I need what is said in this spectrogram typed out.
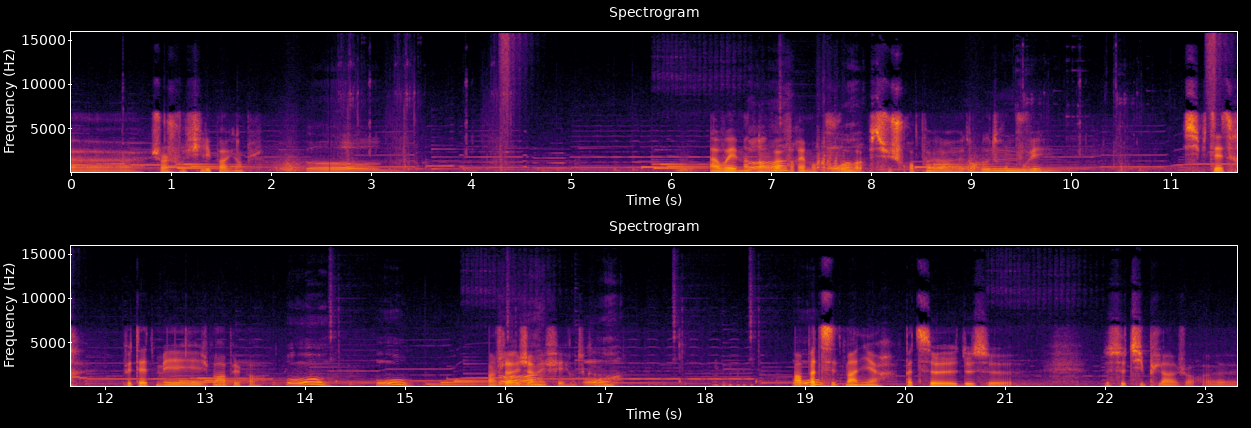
Euh, Change-vous le filet par exemple. Oh. Ah ouais, maintenant on va vraiment pouvoir. Oh. Parce que je crois pas euh, dans l'autre on pouvait. Hmm. Si peut-être. Peut-être, mais je me rappelle pas. Oh. Oh. Enfin, je l'avais jamais fait en tout cas. Oh. Enfin, pas de Oh. cette manière. Pas de ce, de ce, de ce type-là, genre euh,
